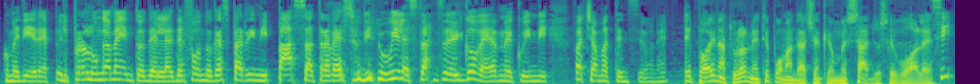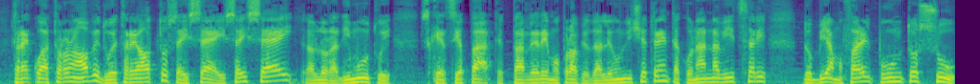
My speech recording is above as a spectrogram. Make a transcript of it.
come dire, il prolungamento del, del fondo Gasparrini passa attraverso di lui le stanze del governo e quindi facciamo attenzione. E poi naturalmente può mandarci anche un messaggio se vuole. Sì. 349 238 6666. Allora di mutui, scherzi a parte, parleremo proprio dalle 11.30 con Anna Vizzari. Dobbiamo fare il punto su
